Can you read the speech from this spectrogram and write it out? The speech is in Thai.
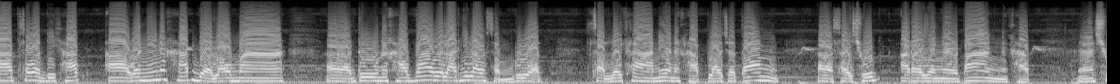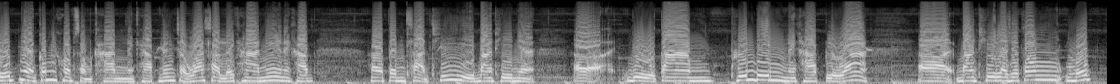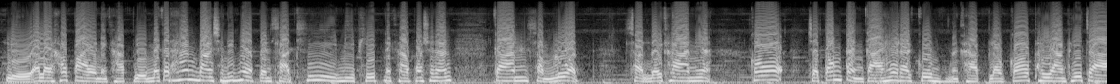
ครับ สวัสดีครับวันนี้นะครับเดี๋ยวเรามาดูนะครับว่าเวลาที่เราสำรวจสัตว์เลื้อยคลานเนี่ยนะครับ เราจะต้องอใส่ชุดอะไรยังไงบ้างนะครับนะชุดเนี่ยก็มีความสำคัญนะครับ เนื่องจากว่าสัตว์เลื้อยคลานเนี่ยนะครับเเป็นสัตว์ที่บางทีเนี่ยออยู่ตามพื้นดินนะครับ หรือว่าบางทีเราจะต้องมุดหรืออะไรเข้าไปนะครับ หรือแม้กระทั่งบางชนิดเนี่ยเป็นสัตว์ที่มีพิษนะครับ เพราะฉะนั้นการสำรวจ สัตว์เลื้อยคลานเนี่ยก็จะต้องแต่งกายให้รัดกุมนะครับแล้วก็พยายามที่จะ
